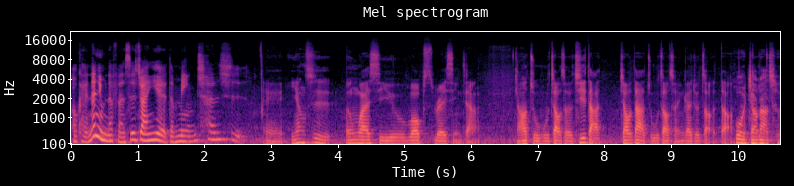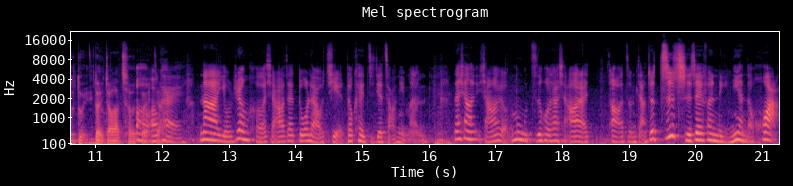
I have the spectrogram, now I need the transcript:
OK，那你们的粉丝专业的名称是？诶，一样是 NYCU Vops Racing 这样，然后竹湖造车，其实打。交大竹造车应该就找得到，或交大车队，对，交大车队。哦，OK。那有任何想要再多了解，都可以直接找你们。那像想要有募资，或者他想要来啊，怎么讲，就支持这份理念的话，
